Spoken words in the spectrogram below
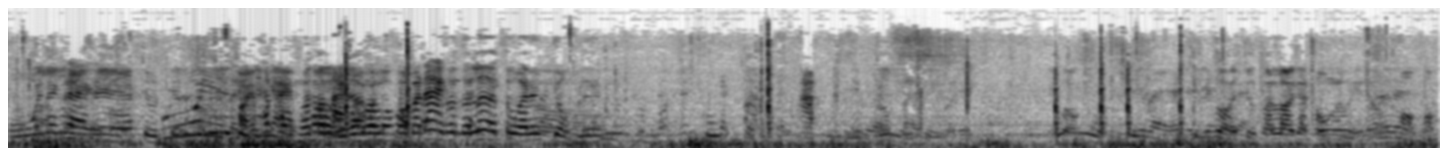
โอ้ยแรกๆเลยจุดกันโอ้ยปล่อยยังไงเพราะตอนหลังเราพอมาได้คอนโทรลเลอร์ตัวจบเลย ที่บอกจุดวันลอยกระทงเลยต้องออกออก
